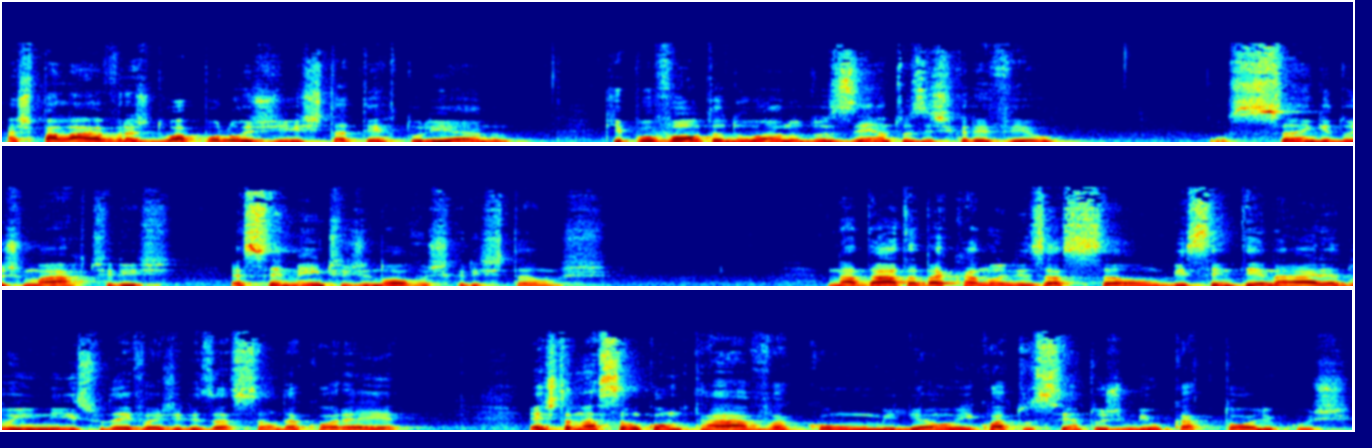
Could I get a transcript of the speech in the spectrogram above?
as palavras do apologista Tertuliano que por volta do ano 200 escreveu: O sangue dos mártires é semente de novos cristãos. Na data da canonização bicentenária do início da evangelização da Coreia, esta nação contava com 1 milhão e 400 mil católicos,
